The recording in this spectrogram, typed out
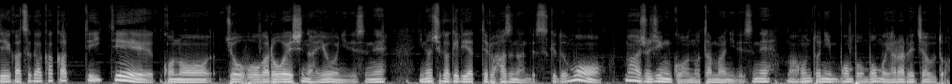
生活がかかっていて、この情報が漏洩しないようにですね、命がけでやってるはずなんですけども、まあ主人公のたまにですね、まあ本当にポンポンポンポンやられちゃうと。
